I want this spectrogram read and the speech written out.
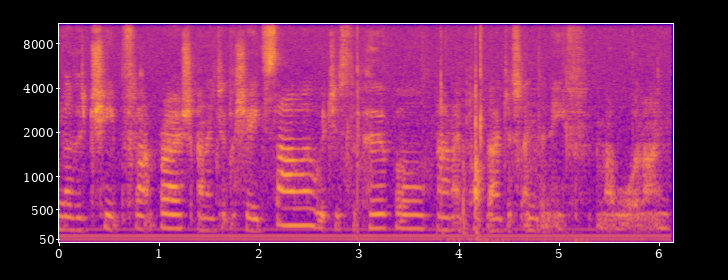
another cheap flat brush and I took the shade Sour, which is the purple, and I popped that just underneath my waterline.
